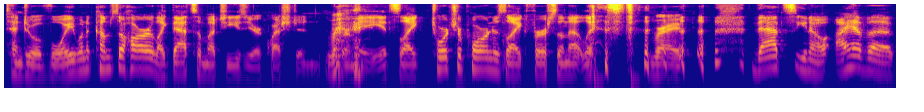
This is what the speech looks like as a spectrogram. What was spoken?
tend to avoid when it comes to horror, like that's a much easier question for me. It's like torture porn is like first on that list. Right. that's you know, I have a,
